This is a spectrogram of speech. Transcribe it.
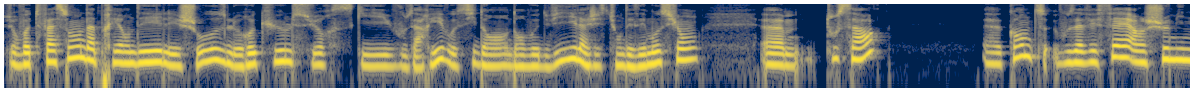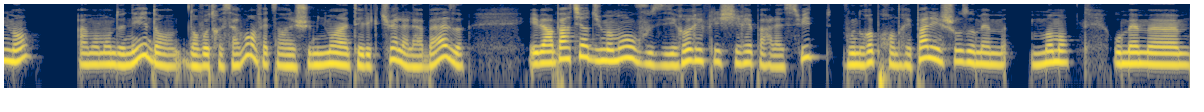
sur votre façon d'appréhender les choses, le recul sur ce qui vous arrive aussi dans, dans votre vie, la gestion des émotions, euh, tout ça, euh, quand vous avez fait un cheminement à un moment donné dans, dans votre cerveau, en fait c'est un cheminement intellectuel à la base, et eh bien à partir du moment où vous y réfléchirez par la suite, vous ne reprendrez pas les choses au même moment, au même, euh,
